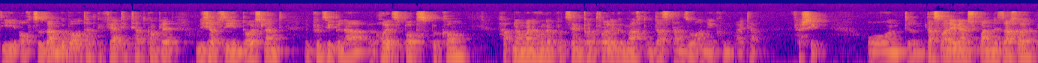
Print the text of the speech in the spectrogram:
die auch zusammengebaut hat, gefertigt hat komplett und ich habe sie in Deutschland im Prinzip in einer äh, Holzbox bekommen, habe nochmal eine 100% Kontrolle gemacht und das dann so an den Kunden weiter verschickt. Und ähm, das war eine ganz spannende Sache.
